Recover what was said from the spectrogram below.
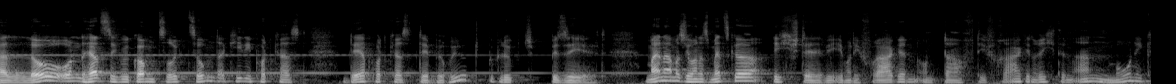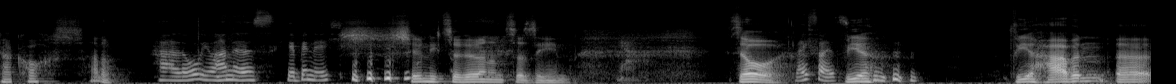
Hallo und herzlich willkommen zurück zum Dakini Podcast, der Podcast, der berührt, beglückt, beseelt. Mein Name ist Johannes Metzger. Ich stelle wie immer die Fragen und darf die Fragen richten an Monika Kochs. Hallo. Hallo Johannes, hier bin ich. Schön dich zu hören und zu sehen. Ja. So. Gleichfalls. Wir, wir haben äh,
